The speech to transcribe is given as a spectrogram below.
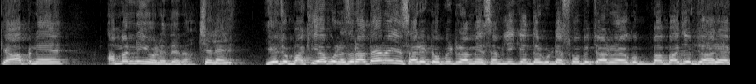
कि आपने अमन नहीं होने देना। चलें। ये जो बाकी आपको नज़र आता है ना ये सारे टोपी ड्रामे असेंबली के अंदर कोई डेस्कों पे चढ़ रहा है कोई बाजेब जा रहा है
